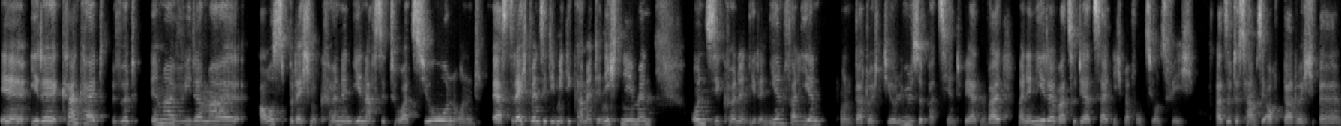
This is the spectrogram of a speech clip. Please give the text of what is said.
äh, ihre Krankheit wird immer wieder mal ausbrechen können, je nach Situation und erst recht, wenn sie die Medikamente nicht nehmen. Und sie können ihre Nieren verlieren und dadurch Dialysepatient werden, weil meine Niere war zu der Zeit nicht mehr funktionsfähig. Also das haben sie auch dadurch äh,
